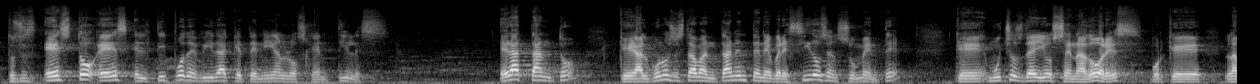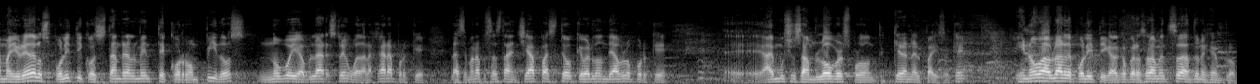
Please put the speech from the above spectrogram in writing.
Entonces, esto es el tipo de vida que tenían los gentiles. Era tanto que algunos estaban tan entenebrecidos en su mente que muchos de ellos senadores, porque la mayoría de los políticos están realmente corrompidos, no voy a hablar, estoy en Guadalajara porque la semana pasada estaba en Chiapas y tengo que ver dónde hablo porque eh, hay muchos amlovers por donde quieran el país, ¿ok? Y no voy a hablar de política, ¿ok? pero solamente estoy dando un ejemplo.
